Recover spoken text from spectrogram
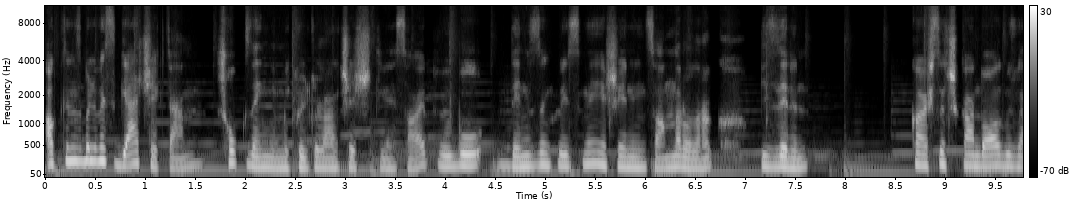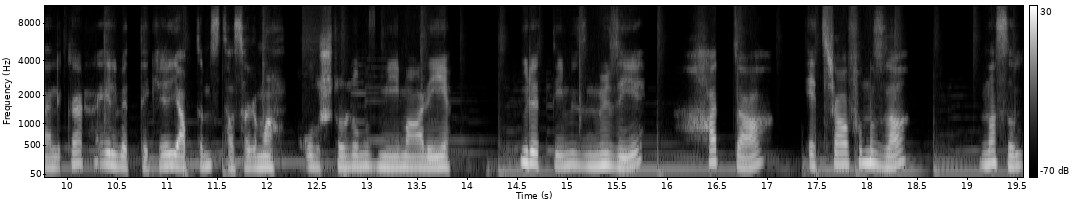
Akdeniz bölgesi gerçekten çok zengin bir kültürel çeşitliliğe sahip ve bu denizin kıyısında yaşayan insanlar olarak bizlerin karşısına çıkan doğal güzellikler elbette ki yaptığımız tasarıma, oluşturduğumuz mimariyi, ürettiğimiz müziği hatta etrafımızla nasıl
